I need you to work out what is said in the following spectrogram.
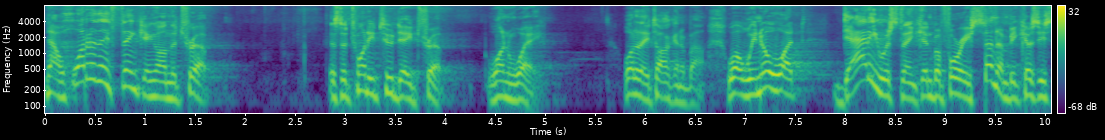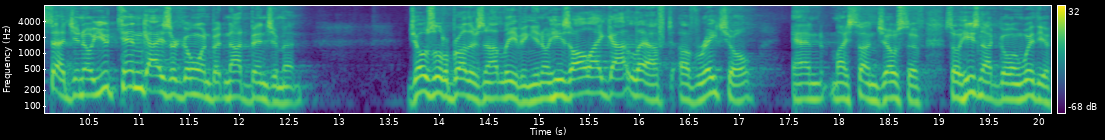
Now, what are they thinking on the trip? It's a 22 day trip, one way. What are they talking about? Well, we know what daddy was thinking before he sent them because he said, You know, you 10 guys are going, but not Benjamin. Joe's little brother's not leaving. You know, he's all I got left of Rachel and my son Joseph, so he's not going with you.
